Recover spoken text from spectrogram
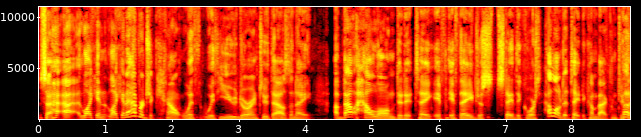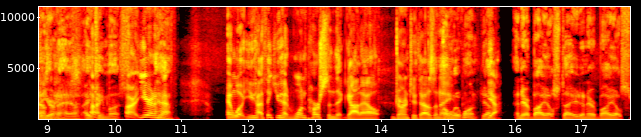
So, I- like an like an average account with with you during 2008, about how long did it take if if they just stayed the course? How long did it take to come back from 2008? About a year and a half, 18 All right. months. All right, year and a Yeah. half. And what you? I think you had one person that got out during 2008. Only one. Yeah. Yeah. And everybody else stayed and everybody else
